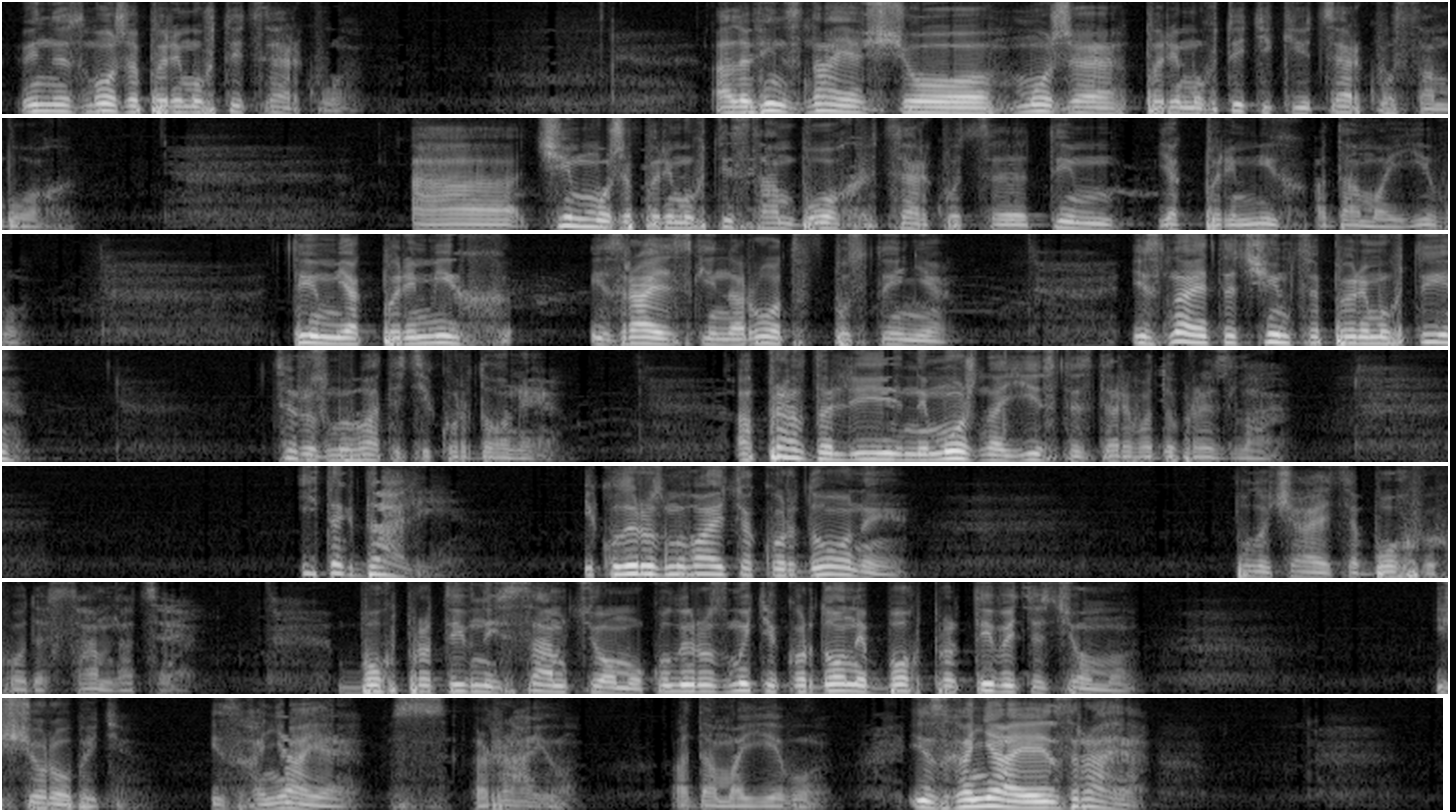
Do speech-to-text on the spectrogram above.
Він не зможе перемогти церкву. Але він знає, що може перемогти тільки церкву сам Бог. А чим може перемогти сам Бог церкву? Це тим, як переміг Адама і Єву, тим, як переміг ізраїльський народ в пустині. І знаєте, чим це перемогти? Це розмивати ці кордони. А правда лі не можна їсти з дерева добра і зла? І так далі. І коли розмиваються кордони, виходить, Бог виходить сам на це. Бог противний сам цьому. Коли розмиті кордони, Бог противиться цьому. І що робить? І зганяє з раю Адама Єву. І зганяє із рая.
